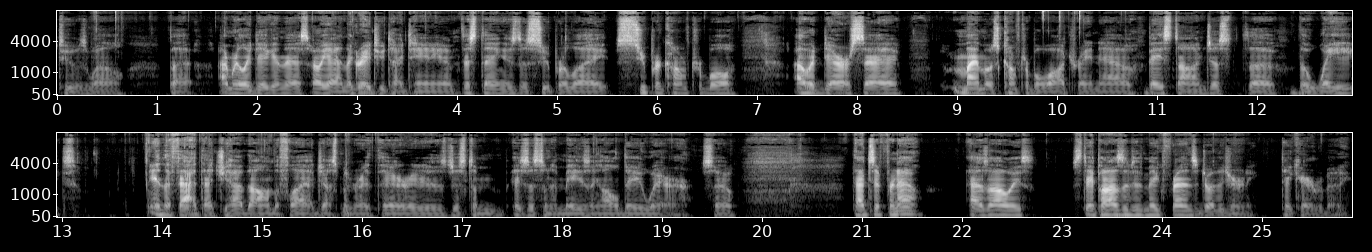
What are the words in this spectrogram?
too as well. But I'm really digging this. Oh yeah, and the Grade 2 titanium. This thing is just super light, super comfortable. I would dare say my most comfortable watch right now based on just the the weight and the fact that you have the on the fly adjustment right there it is just a, it's just an amazing all day wear. So that's it for now. As always stay positive make friends enjoy the journey. Take care everybody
